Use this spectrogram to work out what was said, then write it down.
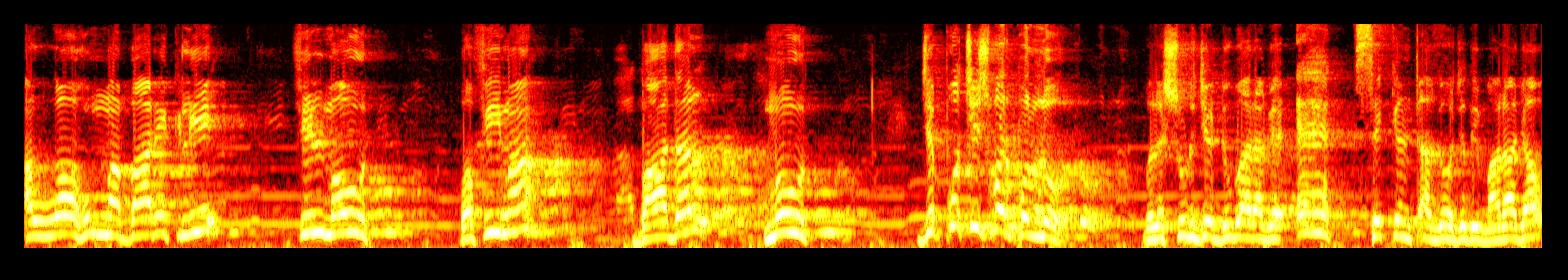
আল্লাহ হুম্মা বারিকলি ফিল মৌত ওয়ফিমা বাদাল মৌত যে পঁচিশ বার পড়ল বলে, সূর্যে ডুবার আগে এক সেকেন্ড আগেও যদি মারা যাও,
